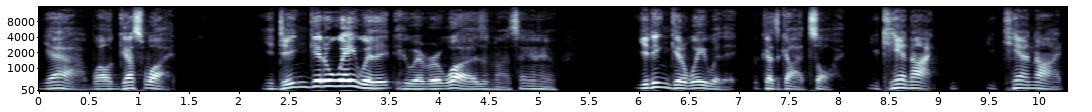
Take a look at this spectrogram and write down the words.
Yeah. Well, guess what? You didn't get away with it, whoever it was. I'm not saying who. You didn't get away with it because God saw it. You cannot, you cannot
